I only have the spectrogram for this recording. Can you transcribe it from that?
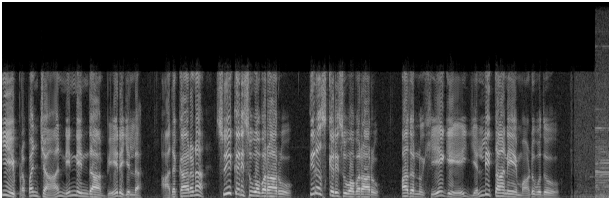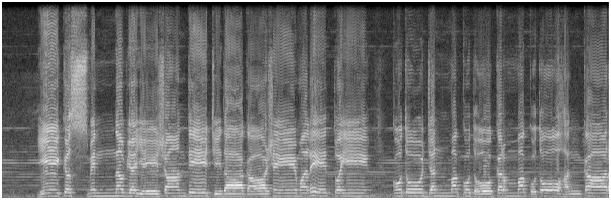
ಈ ಪ್ರಪಂಚ ನಿನ್ನಿಂದ ಬೇರೆಯಿಲ್ಲ ಆದ ಕಾರಣ ಸ್ವೀಕರಿಸುವವರಾರು, ತಿರಸ್ಕರಿಸುವವರಾರು, ಅದನ್ನು ಹೇಗೆ ಎಲ್ಲಿ ತಾನೇ ಮಾಡುವುದು? ಏಕಸ್ಮಿನ್ನ ವ್ಯಯೇ ಶಾಂತೆ ಚಿದಾಕಾಶೇ ಮಲೆ ತ್ವಯಿ. ಕುತೋ ಜನ್ಮ ಕುತೋ ಕರ್ಮ ಕುತೋ ಹಂಕಾರ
